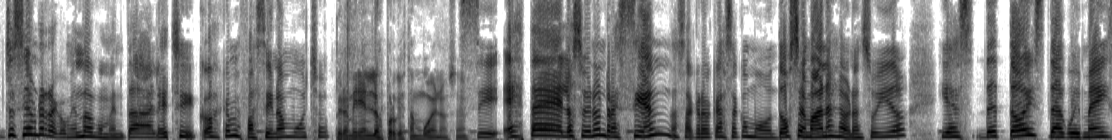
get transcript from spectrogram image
Yo siempre recomiendo documentales, chicos. Es que me fascinan mucho. Pero mírenlos porque están buenos, ¿eh? Sí, este lo subieron recién, o sea, creo que hace como dos semanas lo habrán subido. Y es The Toys That We Made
